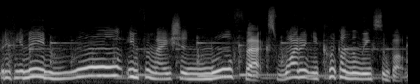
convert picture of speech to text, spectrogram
But if you need more information, more facts, why don't you click on the links above.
